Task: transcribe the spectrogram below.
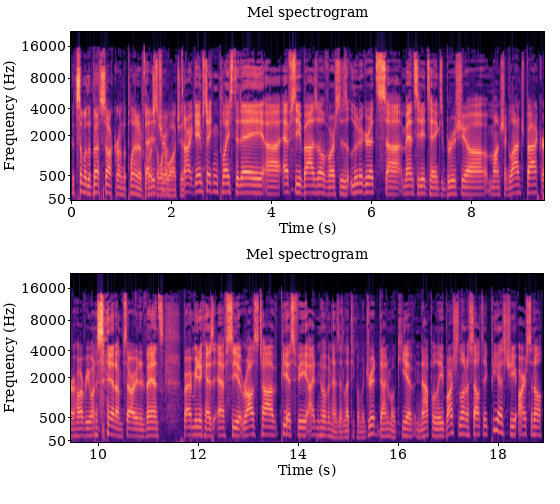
it's some of the best soccer on the planet. Of that course, I want to watch it. All right, games taking place today. Uh, FC Basel versus Ludogorets. Uh, Man City takes Borussia Mönchengladbach, or however you want to say it. I'm sorry in advance. Bayern Munich has FC Rostov. PSV Eindhoven has Atletico Madrid. Dynamo Kiev, Napoli, Barcelona, Celtic, PSG, Arsenal,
